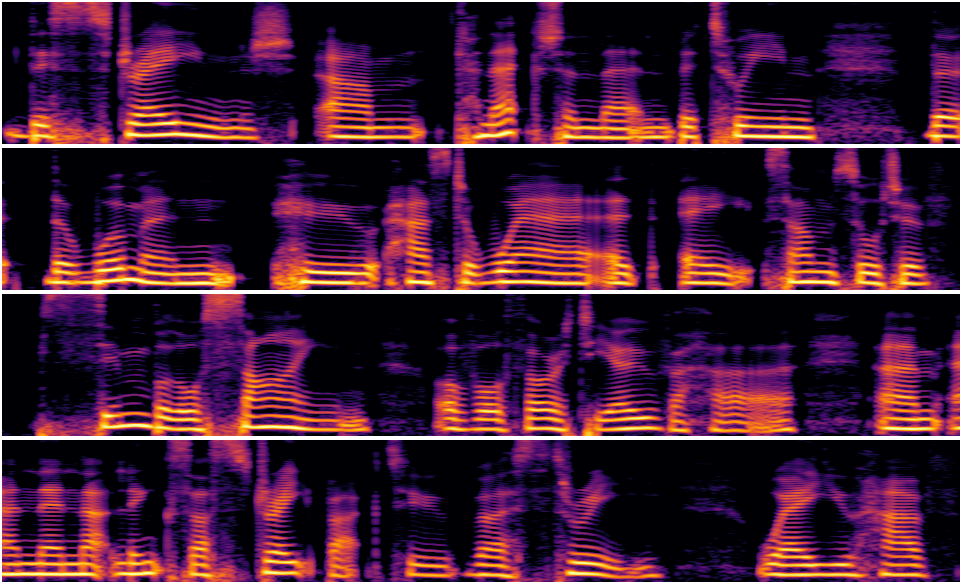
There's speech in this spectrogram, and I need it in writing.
this strange um, connection then between the the woman who has to wear a, a some sort of symbol or sign of authority over her um, and then that links us straight back to verse 3 where you have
